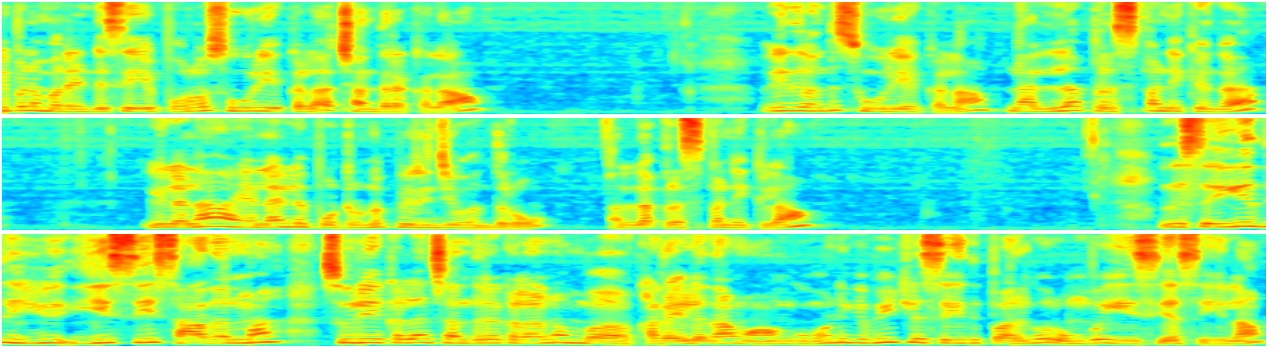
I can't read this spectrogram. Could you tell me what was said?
இப்போ நம்ம ரெண்டு செய்ய போகிறோம் சூரியக்கலா சந்திரக்கலா. இது வந்து சூரியக்கலா. நல்லா ப்ரெஸ் பண்ணிக்கோங்க. இல்லைன்னா எண்ணெயில் போட்டோன்னு பிரிஞ்சு வந்துடும் நல்லா ப்ரெஸ் பண்ணிக்கலாம். இது செய்யறது ஈ ஈஸி. சாதாரணமாக சூரியக்கலா சந்திரக்கலான்னு நம்ம கடையில் தான் வாங்குவோம். நீங்கள் வீட்டில் செய்து பாருங்கள் ரொம்ப ஈஸியாக செய்யலாம்.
